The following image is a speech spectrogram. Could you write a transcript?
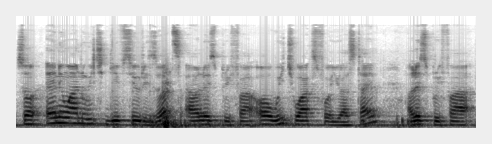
So anyone which gives you results, I always prefer, or which works for your style, I always prefer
